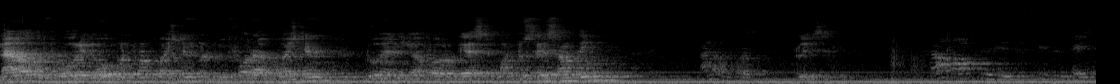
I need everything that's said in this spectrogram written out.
Now the floor is open for questions, but before I question, do any of our guests want to say something? I have a question. Please. How often is this presentation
